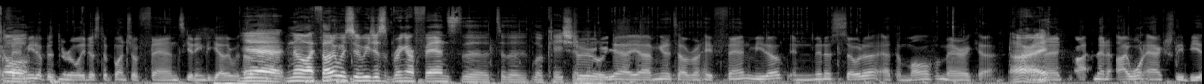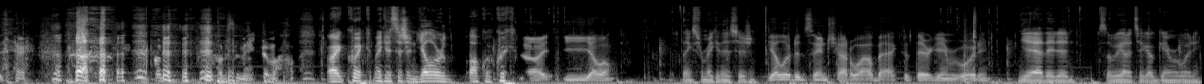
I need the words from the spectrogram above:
A Oh. fan meetup isn't really just a bunch of fans getting together without. Yeah, no, I thought it was we just bring our fans to the to the location. True. Yeah, yeah. I'm gonna tell everyone, hey, fan meetup in Minnesota at the Mall of America. All right. And then, I, then I won't actually be there. All I'll just make them all. right, quick, make a decision. Yellow or aqua, quick. Uh, yellow. Thanks for making the decision. Yellow did say in chat a while back that they're game avoiding. Yeah, they did. So we gotta take out gamer waiting.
